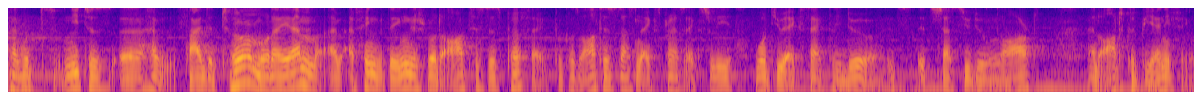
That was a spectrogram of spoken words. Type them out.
if I would need to uh, have, find a term what I am, I, I, think the English word artist is perfect because artist doesn't express actually what you exactly do. It's, it's just you doing art, and art could be anything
